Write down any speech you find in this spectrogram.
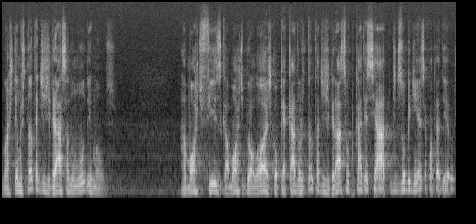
nós temos tanta desgraça no mundo, irmãos, a morte física, a morte biológica, o pecado, hoje, tanta desgraça foi por causa desse ato de desobediência contra Deus.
